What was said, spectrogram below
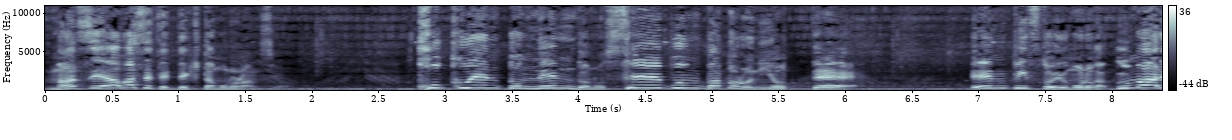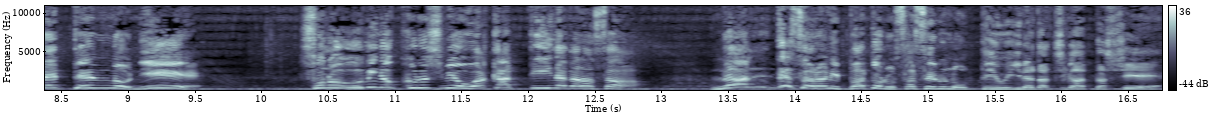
混ぜ合わせてできたものなんですよ。黒鉛と粘土の成分バトルによって、鉛筆というものが生まれてんのに、その生みの苦しみを分かっていながらさ、なんでさらにバトルさせるのっていう苛立ちがあったし、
